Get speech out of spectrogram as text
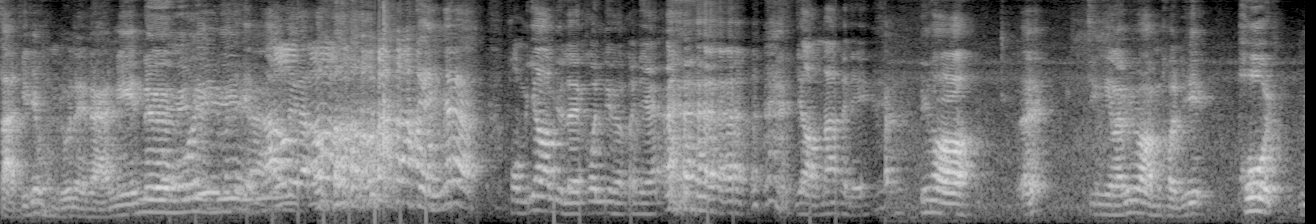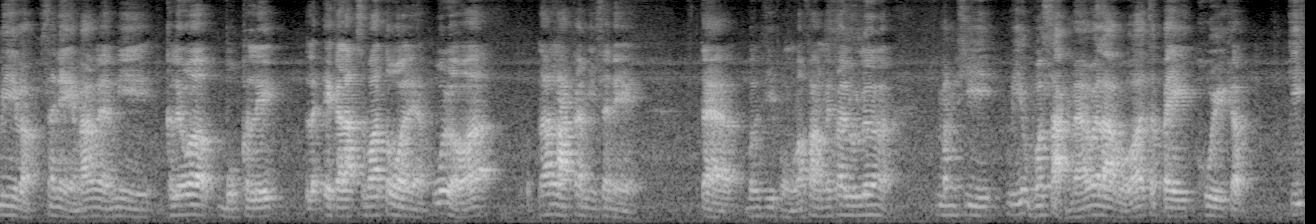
สาธิตให้ผมดูหน่อยนะนิดนึงนิดนึงพี่เอาเลยอะเจ๋งอะผมยอมอยู่เลยคนเหนือคนเนี้ย ยอมมากคนนี้ พี่พอเอ๊ะจริงๆแล้วพี่พอเป็นคนที่พูดมีแบบเสน่ห์มากเลยมีเขาเรียกว่าบุคลิกและเอกลักษณ์เฉพาะตัวเนี่ยพูดแบบว่าน่ารักกันมีเสน่ห์แต่บางทีผมก็ฟังไม่ค่อยรู้เรื่องอะบางทีมีอุปสรรคนะเวลาบอกว่าจะไปคุยกับ กิ๊ก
